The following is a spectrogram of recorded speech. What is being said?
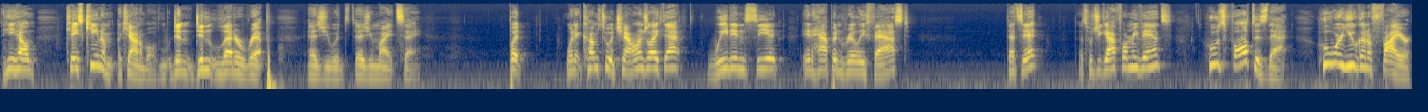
He held Case Keenum accountable. Didn't didn't let her rip, as you would as you might say. But when it comes to a challenge like that, we didn't see it. It happened really fast. That's it? That's what you got for me, Vance? Whose fault is that? Who are you going to fire?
